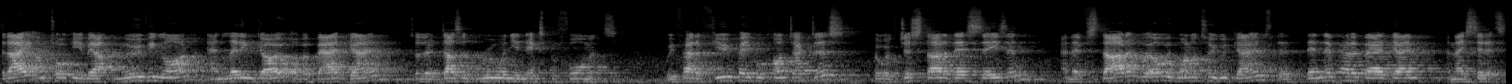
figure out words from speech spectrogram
Today I'm talking about moving on and letting go of a bad game so that it doesn't ruin your next performance. We've had a few people contact us who have just started their season and they've started well with one or two good games, then they've had a bad game and they said it's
